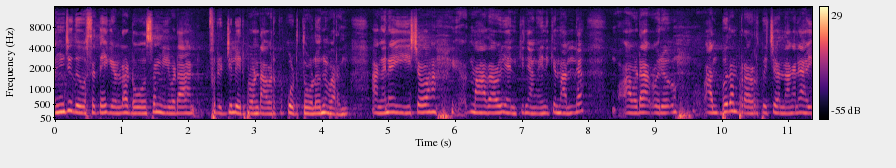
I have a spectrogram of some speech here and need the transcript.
അഞ്ച് ദിവസത്തേക്കുള്ള ഡോസും ഇവിടെ ഫ്രിഡ്ജിൽ ഇരിപ്പുണ്ട് അവർക്ക് കൊടുത്തോളൂ എന്ന് പറഞ്ഞു. അങ്ങനെ ഈശോ മാതാവ് എനിക്ക് ഞങ്ങൾ എനിക്ക് നല്ല അവിടെ ഒരു അത്ഭുതം പ്രവർത്തിച്ചു എന്ന് അങ്ങനെ ഐ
